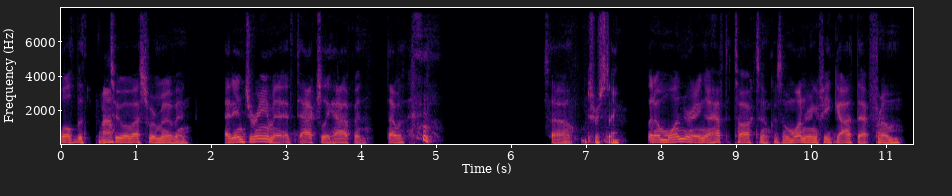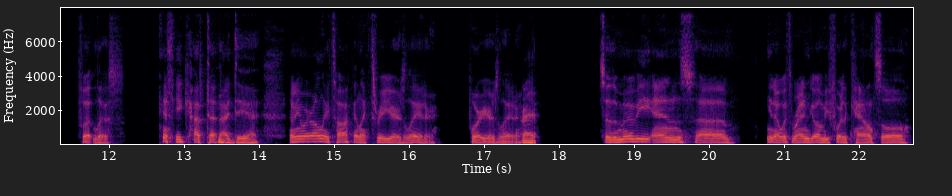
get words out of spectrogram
Well, the Wow. two of us were moving. I didn't dream it. It actually happened. That was so. Interesting. But I'm wondering. I have to talk to him because I'm wondering if he got that from Footloose. If he got that Hmm. idea. I mean, we're only talking like three years later, four years later. Right. So the movie ends, uh, you know, with Ren going before the council,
